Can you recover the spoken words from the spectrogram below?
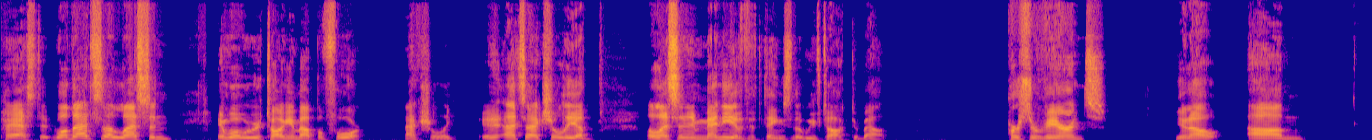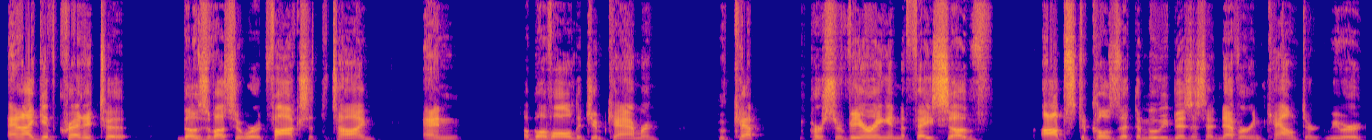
passed it. Well, that's a lesson in what we were talking about before, actually. That's actually a, a lesson in many of the things that we've talked about. Perseverance, you know, um, and I give credit to those of us who were at Fox at the time, and above all to Jim Cameron, who kept persevering in the face of obstacles that the movie business had never encountered. We were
